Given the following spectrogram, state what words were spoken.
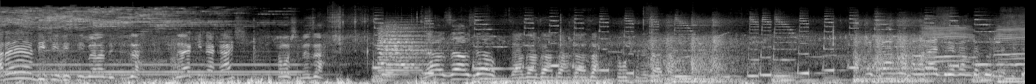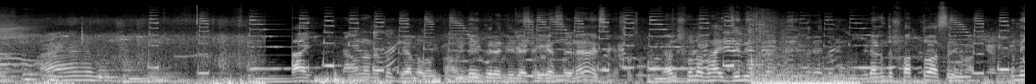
আরে দিছি দিছি মেলা দিছি যা। যা কিনা খাস সমস্যা নেই যা। যাও যাও যাও। যা যা যা যা যা যা সমস্যা নেই যা যা। হ্যাঁ ভাই কামলাটা তো গেল। বিদায় করে দিলে ঠিক আছে না? এখন শোনো ভাই জিনিসটা করে দেবো। এটা কিন্তু সত্য আছে। তুমি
